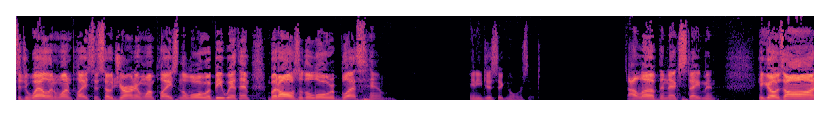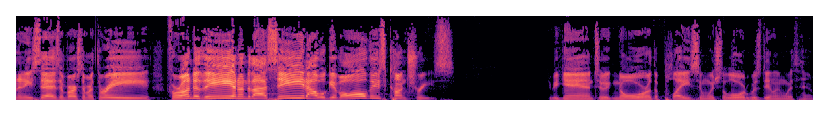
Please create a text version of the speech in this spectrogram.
to dwell in one place, to sojourn in one place, and the Lord would be with him, but also the Lord would bless him. And he just ignores it. I love the next statement he goes on and he says in verse number three, For unto thee and unto thy seed I will give all these countries. He began to ignore the place in which the Lord was dealing with him.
